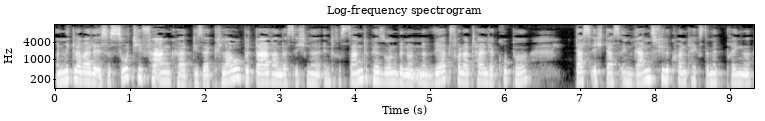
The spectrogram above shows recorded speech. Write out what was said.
Und mittlerweile ist es so tief verankert, dieser Glaube daran, dass ich eine interessante Person bin und ein wertvoller Teil der Gruppe, dass ich das in ganz viele Kontexte mitbringe,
